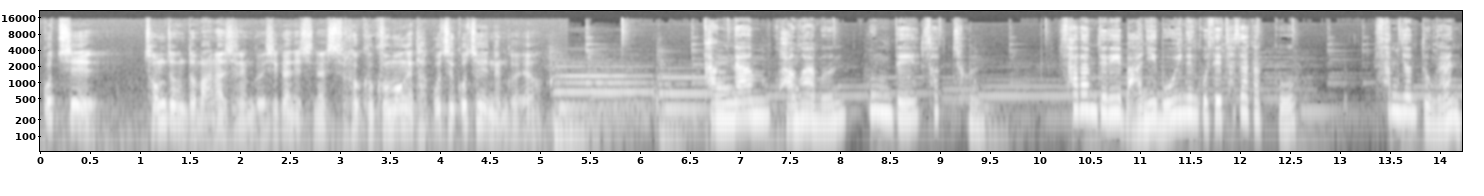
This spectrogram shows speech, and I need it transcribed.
꽃이 점점 더 많아지는 거예요. 시간이 지날수록 그 구멍에 다 꽃이 꽂혀 있는 거예요. 강남, 광화문, 홍대, 서촌. 사람들이 많이 모이는 곳에 찾아갔고 3년 동안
